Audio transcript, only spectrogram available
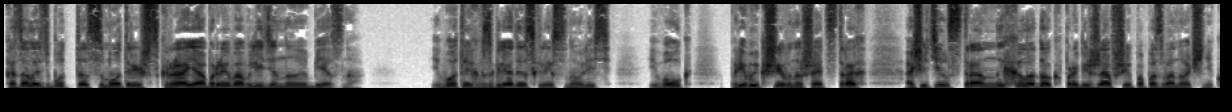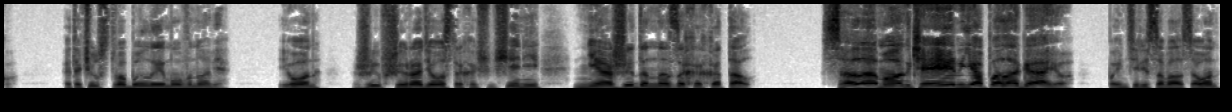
казалось, будто смотришь с края обрыва в ледяную бездну. И вот их взгляды схлестнулись, и волк, привыкший внушать страх, ощутил странный холодок, пробежавший по позвоночнику. Это чувство было ему вновь, и он, живший ради острых ощущений, неожиданно захохотал. «Соломон Кейн, я полагаю?» — поинтересовался он,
